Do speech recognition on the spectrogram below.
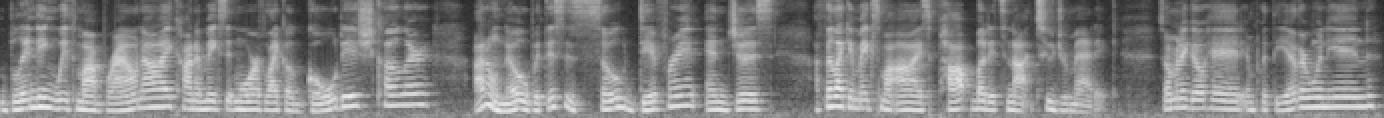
blending with my brown eye kind of makes it more of like a goldish color. I don't know, but this is so different and just I feel like it makes my eyes pop, but it's not too dramatic. So I'm going to go ahead and put the other one in.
